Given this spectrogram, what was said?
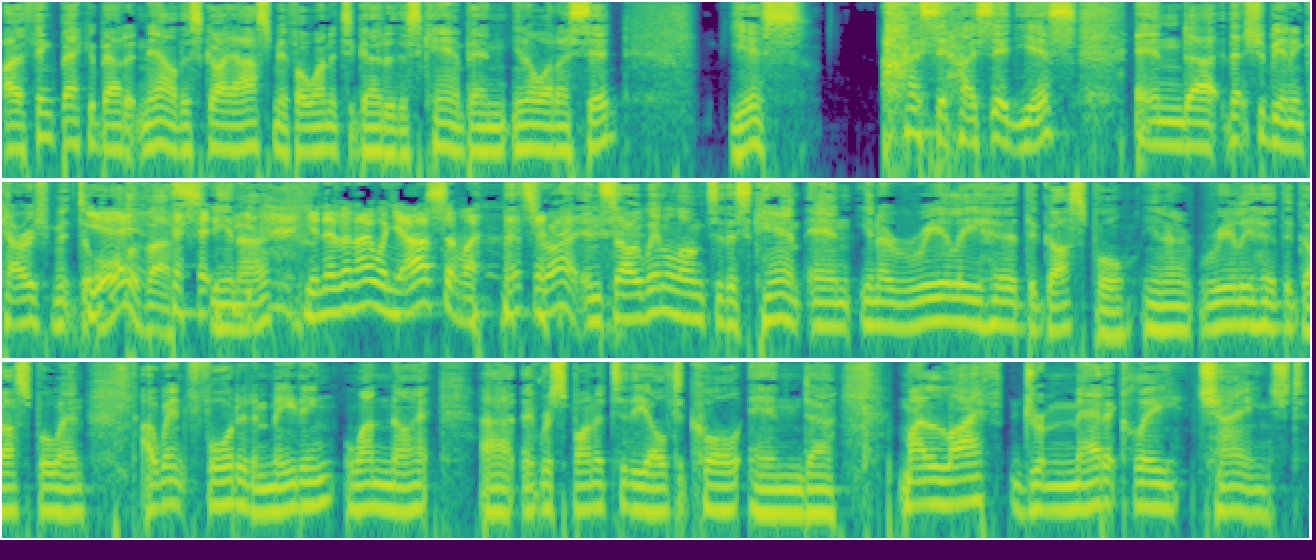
I think back about it now. This guy asked me if I wanted to go to this camp, and you know what I said? Yes. I said, I said yes, and uh, that should be an encouragement to all of us. You know, you never know when you ask someone. that's right. And so I went along to this camp and, you know, really heard the gospel, you know, really heard the gospel. And I went forward at a meeting one night, uh, that responded to the altar call and, uh, my life dramatically changed.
